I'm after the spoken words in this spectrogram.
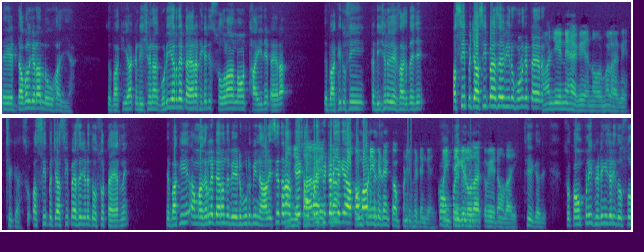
ਤੇ ਡਬਲ ਜਿਹੜਾ ਲੋ ਹਾਈ ਆ। ਸੋ ਬਾਕੀ ਆ ਕੰਡੀਸ਼ਨ ਆ ਗੁਡੀਅਰ ਦੇ ਟਾਇਰ ਆ ਠੀਕ ਆ ਜੀ? 16 9 28 ਦੇ ਟਾਇਰ ਆ। ਤੇ ਬਾਕੀ ਤੁਸੀਂ ਕੰਡੀਸ਼ਨ ਵੇਖ ਸਕਦੇ ਜੇ। 80 85 ਪੈਸੇ ਵੀਰ ਹੋਣਗੇ ਟਾਇਰ? ਹਾਂਜੀ ਇੰਨੇ ਹੈਗੇ ਆ ਨਾਰਮਲ ਹੈਗੇ। ਠੀਕ ਆ। ਸੋ 80 85 ਪੈਸੇ ਜਿਹੜੇ 200 ਟਾਇਰ ਨੇ। ਤੇ ਬਾਕੀ ਆਹ ਮਗਰਲੇ ਟਾਇਰਾਂ ਦੇ weight ਬੂਟ ਵੀ ਨਾਲ ਇਸੇ ਤਰ੍ਹਾਂ ਇਹ ਕੰਪਨੀ ਫਿਟਡ ਹੀ ਹੈ ਕਿ ਆਪਾਂ ਕੰਪਨੀ ਵਿੱਚ- ਫਿਟਿੰਗ ਕੰਪਨੀ ਫਿਟਿੰਗ ਹੈ ਜੀ। Company 35 ਕਿਲੋ ਦਾ ਇੱਕ weight ਆਉਂਦਾ ਜੀ। ਠੀਕ ਆ ਜੀ। ਸੋ ਕੰਪਨੀ ਫਿਟਿੰਗ ਜਿਹੜੀ ਦੋਸਤੋ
